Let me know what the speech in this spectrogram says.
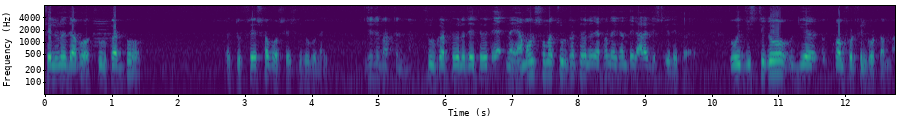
সেলুনে যাব, চুল কাটবো, একটু ফ্রেশ হব, সেই সুযোগও নাই। যেতে পারতেন না। চুল কাটতে হলে যেতে হইতে। না এমন সময় চুল কাটতে হলে এখন এখান থেকে আরেক ডিস্ট্রিক্টে যেতে হয়। তো ওই ডিস্ট্রিক্টেও গিয়ে কমফোর্ট ফিল করতাম না।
